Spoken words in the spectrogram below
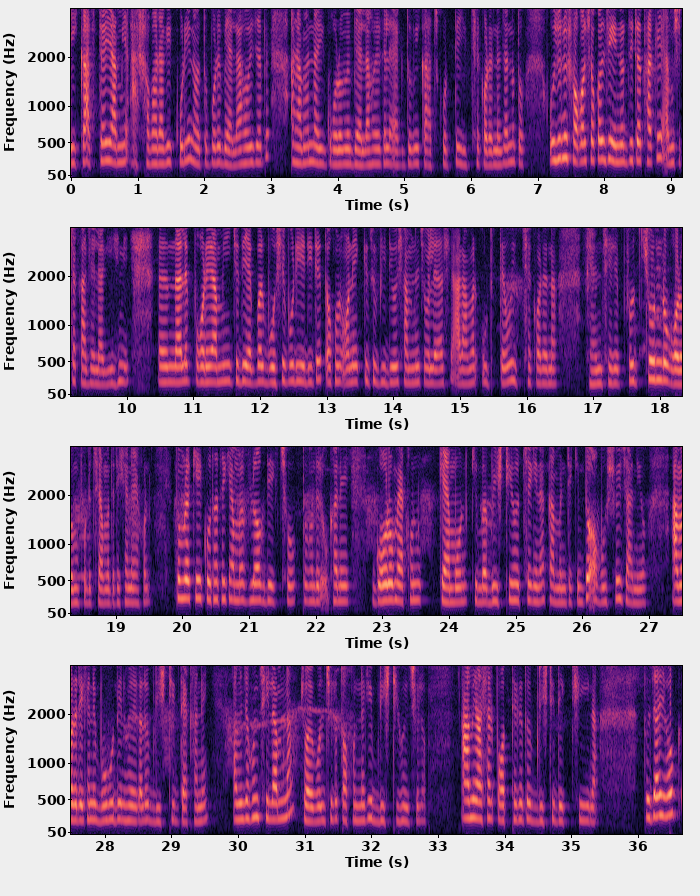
এই কাজটাই আমি সবার আগে করি, নয়তো পরে বেলা হয়ে যাবে। আর আমার না এই গরমে বেলা হয়ে গেলে একদমই কাজ করতে ইচ্ছে করে না, জানো তো? ওই জন্য সকাল সকাল যে এনার্জিটা থাকে, আমি সেটা কাজে লাগিয়ে নিই নাহলে পরে আমি যদি একবার বসে পড়ি এডিটে, তখন অনেক কিছু ভিডিও সামনে চলে আসে, আর আমার উঠতেও ইচ্ছে করে না। ফ্যান ছেড়ে প্রচণ্ড গরম পড়েছে আমাদের এখানে এখন। তোমরা কে কোথা থেকে আমার ব্লগ দেখছ? তোমাদের ওখানে গরম এখন কেমন কিংবা বৃষ্টি হচ্ছে কিনা কমেন্টে কিন্তু অবশ্যই জানিও। আমাদের এখানে বহুদিন হয়ে গেল বৃষ্টির দেখা নেই। আমি যখন ছিলাম না, জয় বলছিল তখন নাকি বৃষ্টি হয়েছিল। আমি আসার পর থেকে তো বৃষ্টি দেখছিই না। তো যাই হোক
